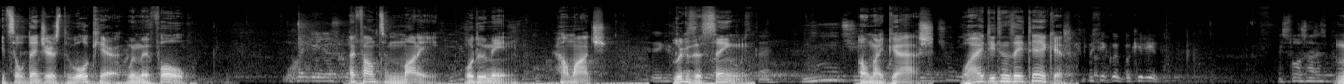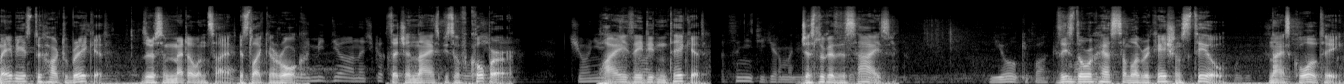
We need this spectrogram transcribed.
It's so dangerous to walk here, we may fall. I found some money. What do you mean? How much? Look at this thing. Oh my gosh, why didn't they take it? Maybe it's too hard to break it. There's a metal inside, it's like a rock. Such a nice piece of copper. Why they didn't take it? Just look at the size. This door has some lubrication still. Nice quality.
